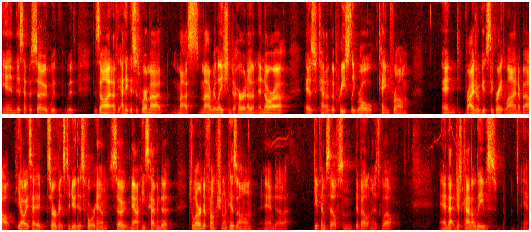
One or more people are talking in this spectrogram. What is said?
in this episode with with Zhaan. I think I think this is where my my my relation to her and Inara as kind of the priestly role came from. And Rygel gets the great line about he always had servants to do this for him, so now he's having to to learn to function on his own and uh, give himself some development as well and that just kind of leaves you know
